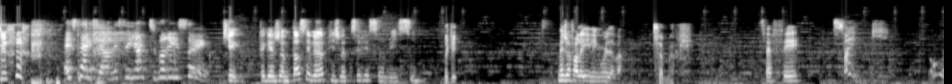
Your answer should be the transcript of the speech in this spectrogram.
Essaye, c'est en essayant que tu vas réussir. Ok. Fait que je vais me tasser là, puis je vais tirer sur lui ici. Ok, Mais je vais faire le Healing Word avant. ça marche. Ça fait 5. Oh,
